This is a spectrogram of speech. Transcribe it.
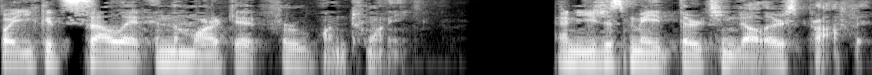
but you could sell it in the market for 120 and you just made $13 profit.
